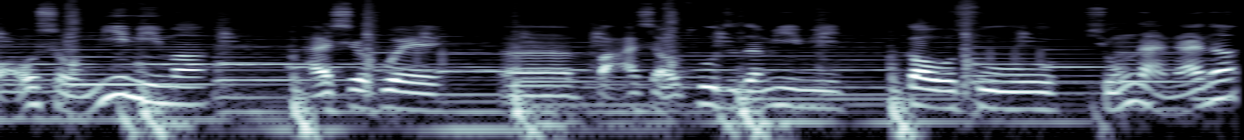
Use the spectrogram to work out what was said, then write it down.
保守秘密吗？还是会呃把小兔子的秘密告诉熊奶奶呢？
